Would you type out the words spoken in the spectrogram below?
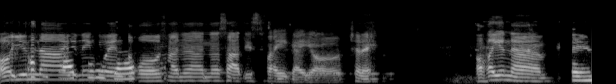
Oh, yun na, yun na yung kwento ko. Sana na-satisfy kayo. Tsare. Okay yun na. Eh.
